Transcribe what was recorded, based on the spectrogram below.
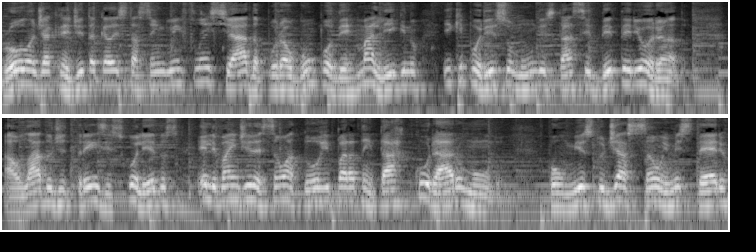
Roland acredita que ela está sendo influenciada por algum poder maligno e que por isso o mundo está se deteriorando. Ao lado de três escolhidos, ele vai em direção à torre para tentar curar o mundo. Com um misto de ação e mistério,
